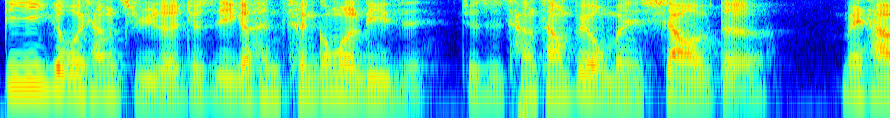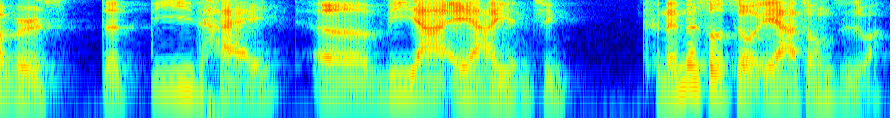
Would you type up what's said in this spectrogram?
第一个我想举的就是一个很成功的例子，就是常常被我们笑的 Metaverse 的第一台呃 VR AR 眼镜，可能那时候只有 AR 装置吧，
